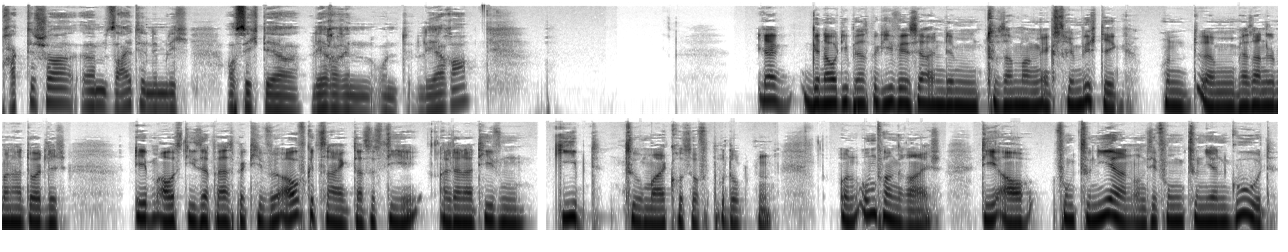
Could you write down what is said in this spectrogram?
praktischer ähm, Seite, nämlich aus Sicht der Lehrerinnen und Lehrer. Ja, genau die Perspektive ist ja in dem Zusammenhang extrem wichtig. Und ähm, Herr Sandelmann hat deutlich eben aus dieser Perspektive aufgezeigt, dass es die Alternativen gibt zu Microsoft-Produkten und umfangreich, die auch funktionieren und sie funktionieren gut.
